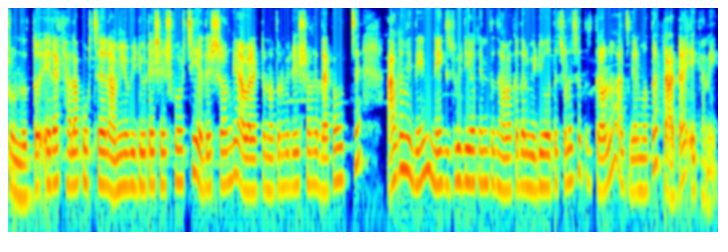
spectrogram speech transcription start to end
সুন্দর। তো এরা খেলা করছে আর আমিও ভিডিওটা শেষ করছি। এদের সঙ্গে আবার একটা নতুন ভিডিওর সঙ্গে দেখা হচ্ছে। আগামী দিন নেক্সট ভিডিও কিন্তু ধামাকাদার ভিডিও হতে চলেছে। তো চলো আজকের মতো, টাটা এখানেই।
